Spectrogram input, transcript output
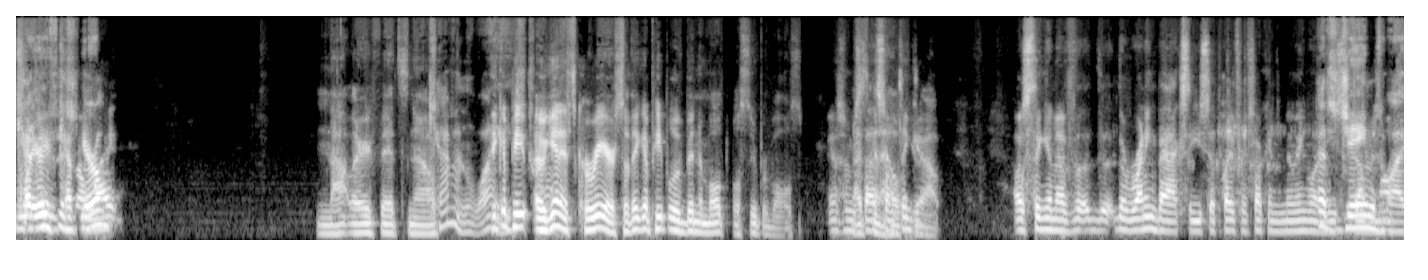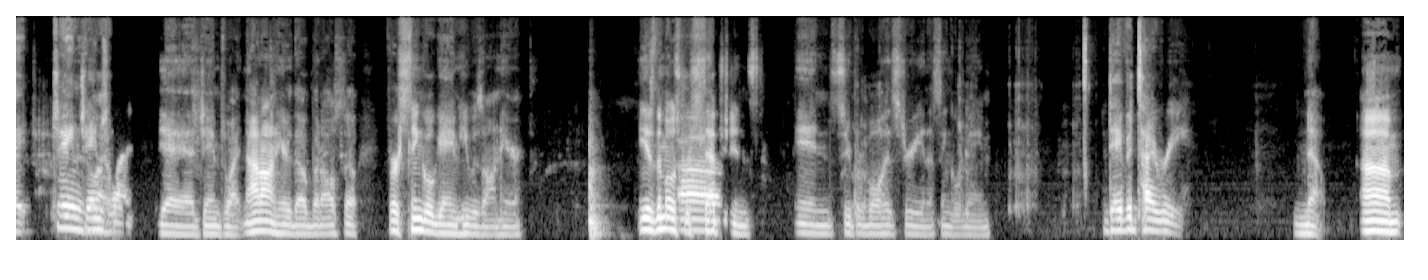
Kevin, Kevin Fitzgerald? Not Larry Fitz. No. Kevin White. Think of people again. It's career, so think of people who've been to multiple Super Bowls. That's what I'm, That's that's gonna what I'm help you thinking. out. I was thinking of uh, the, the running backs that used to play for fucking New England. That's James White. James, James White. White. Yeah, yeah, James White. Not on here though, but also for single game he was on here. He has the most Uh, receptions in Super Bowl history in a single game. David Tyree. No. Um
